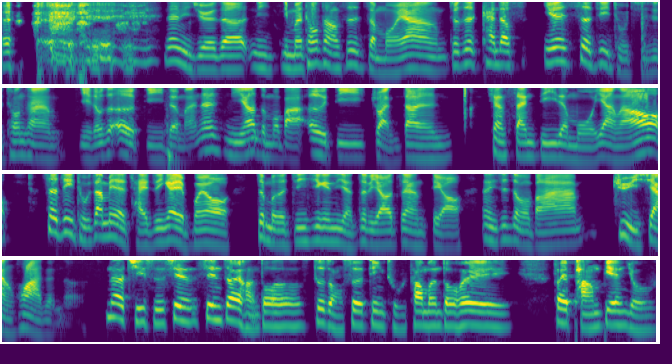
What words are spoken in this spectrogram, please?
那你觉得你你们通常是怎么样？就是看到因为设计图其实通常也都是二 D 的嘛，那你要怎么把二 D 转成像三 D 的模样？然后设计图上面的材质应该也没有这么的精细，跟你讲这里要这样雕，那你是怎么把它具象化的呢？那其实现现在很多这种设定图，他们都会在旁边有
